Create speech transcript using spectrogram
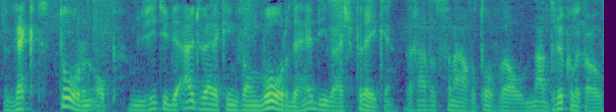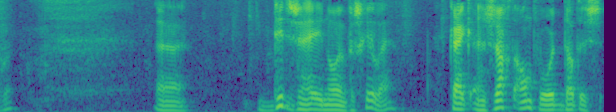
wekt toren op. Nu ziet u de uitwerking van woorden hè, die wij spreken. Daar gaat het vanavond toch wel nadrukkelijk over. Uh, dit is een enorm verschil. Hè? Kijk, een zacht antwoord, dat is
